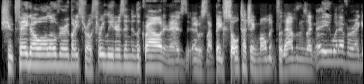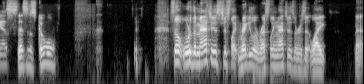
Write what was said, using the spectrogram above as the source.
shoot Faygo all over everybody, throw three liters into the crowd, and it was, it was like a big soul touching moment for them. And I was like, hey, whatever, I guess this is cool. So were the matches just like regular wrestling matches, or is it like uh,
